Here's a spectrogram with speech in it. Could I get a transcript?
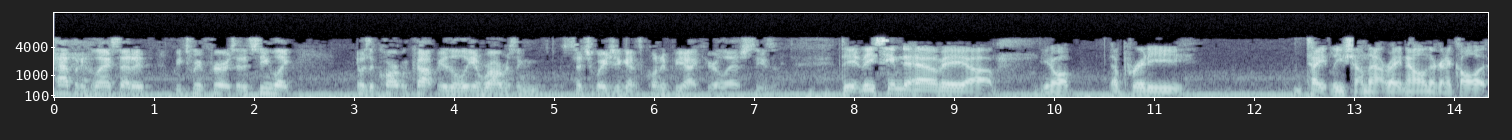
happened to glance at it between periods, and it seemed like it was a carbon copy of the Liam Robertson situation against Quinnipiac here last season. They they seem to have a uh, you know a, a pretty tight leash on that right now, and they're going to call it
